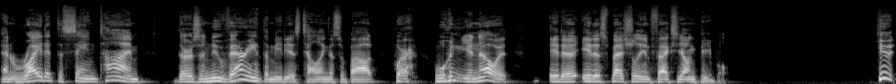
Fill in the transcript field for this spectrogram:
and right at the same time, there's a new variant the media is telling us about where, wouldn't you know it, it, uh, it especially infects young people. Huge,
